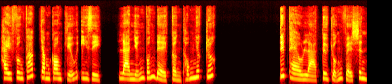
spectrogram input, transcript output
hay phương pháp chăm con kiểu easy là những vấn đề cần thống nhất trước tiếp theo là tiêu chuẩn vệ sinh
